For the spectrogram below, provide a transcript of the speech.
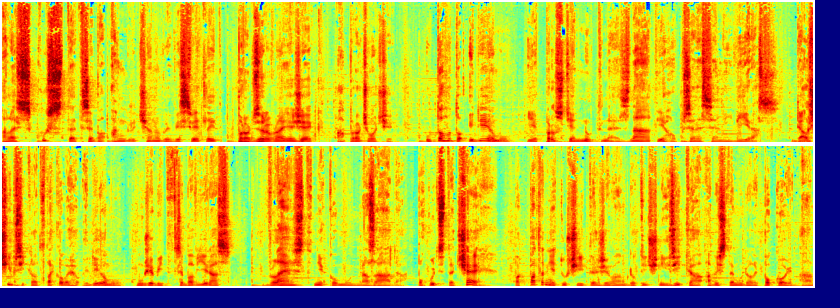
ale zkuste třeba angličanovi vysvětlit, proč zrovna ježek a proč oči. U tohoto idiomu je prostě nutné znát jeho přenesený výraz. Další příklad takového idiomu může být třeba výraz vlézt někomu na záda. Pokud jste Čech, pak patrně tušíte, že vám dotyčný říká, abyste mu dali pokoj a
